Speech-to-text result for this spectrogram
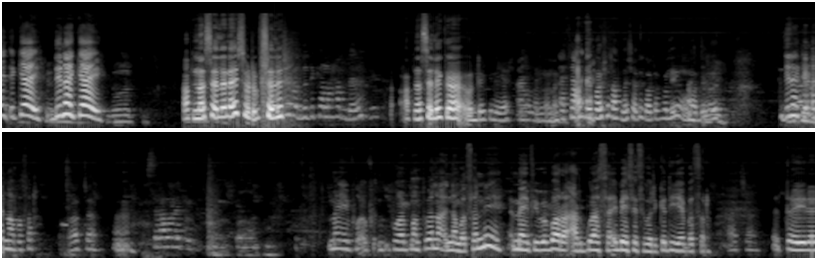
এই কে দিনা কে আপনার ছেলে নাই ছোট ছেলে? আচ্ছা, আপনার ছেলেকে ডেকে নিয়ে আসতে আচ্ছা, আচ্ছা। আপনি বসুন আপনার সাথে কথা বলি দিনা কে বছর। আচ্ছা। হ্যাঁ। আসসালামু আলাইকুম। ما منطقة نمسني ما في ببارة أرجوسة إبيس سوري كدي يبصر তৈরি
